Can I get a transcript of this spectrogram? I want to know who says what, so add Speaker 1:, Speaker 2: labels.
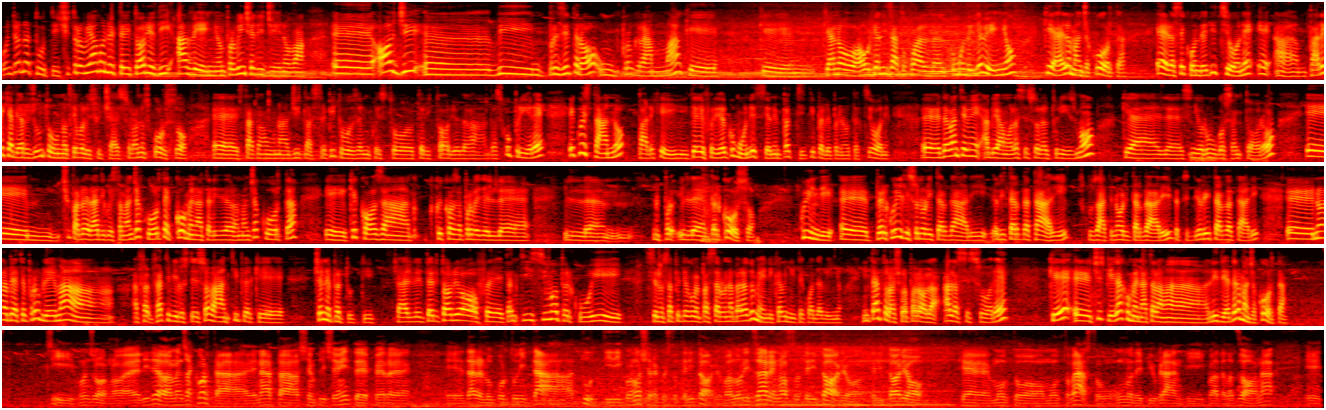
Speaker 1: Buongiorno a tutti, ci troviamo nel territorio di Avegno, in provincia di Genova. Eh, oggi eh, vi presenterò un programma che, che, che hanno organizzato qua al comune di Avegno, che è la Mangia Corta è la seconda edizione e eh, pare che abbia raggiunto un notevole successo. L'anno scorso è stata una gita strepitosa in questo territorio da, da scoprire e quest'anno pare che i telefoni del comune siano impazziti per le prenotazioni. Eh, davanti a me abbiamo l'assessore al turismo che è il signor Ugo Santoro e mh, mm, ci parlerà di questa mangia corta e come è nata l'idea della mangia corta e che cosa, che cosa prevede il, il il, il percorso. Quindi eh, per quelli che sono ritardatari, scusate, non ritardari, ritardatari, eh, non abbiate problema, fatevi lo stesso avanti perché ce n'è per tutti. Cioè, il territorio offre tantissimo, per cui se non sapete come passare una bella domenica venite qua da Vigno. Intanto lascio la parola all'assessore che eh, ci spiega com'è nata l'idea della mangia corta.
Speaker 2: Sì, buongiorno. Eh, l'idea della Mangiacorta è nata semplicemente per eh, dare l'opportunità a tutti di conoscere questo territorio, valorizzare il nostro territorio, un territorio che è molto, molto vasto, uno dei più grandi qua della zona,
